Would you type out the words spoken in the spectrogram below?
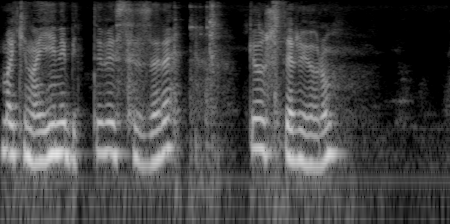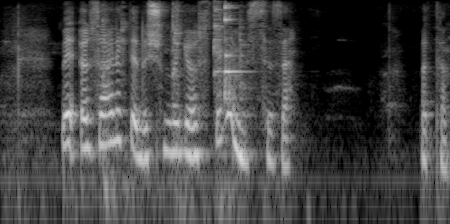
Makine yeni bitti ve sizlere gösteriyorum. Ve özellikle de şunu da göstereyim size? Bakın.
